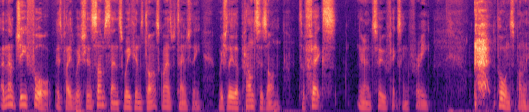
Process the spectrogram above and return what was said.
and now g4 is played, which in some sense weakens dark squares potentially, which Leela pounces on to fix, you know, two, fixing three pawns, pardon me.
